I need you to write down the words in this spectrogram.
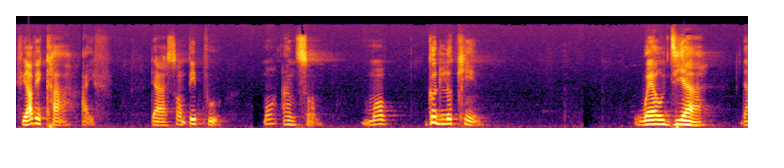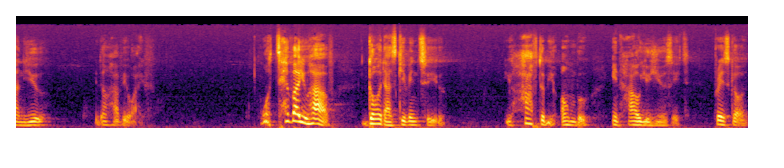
If you have a car, life, there are some people more handsome, more good looking, wealthier than you. You don't have a wife. Whatever you have, God has given to you. You have to be humble in how you use it. Praise God.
